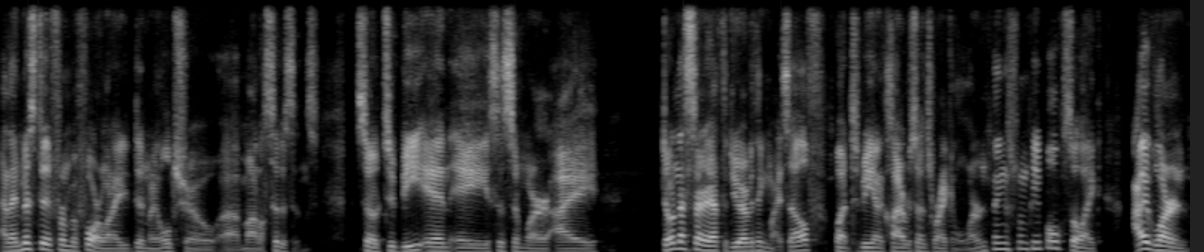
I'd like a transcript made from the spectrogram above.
and I missed it from before when I did my old show, uh, Model Citizens. So to be in a system where I don't necessarily have to do everything myself, but to be in a collaborative sense where I can learn things from people. So like I've learned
